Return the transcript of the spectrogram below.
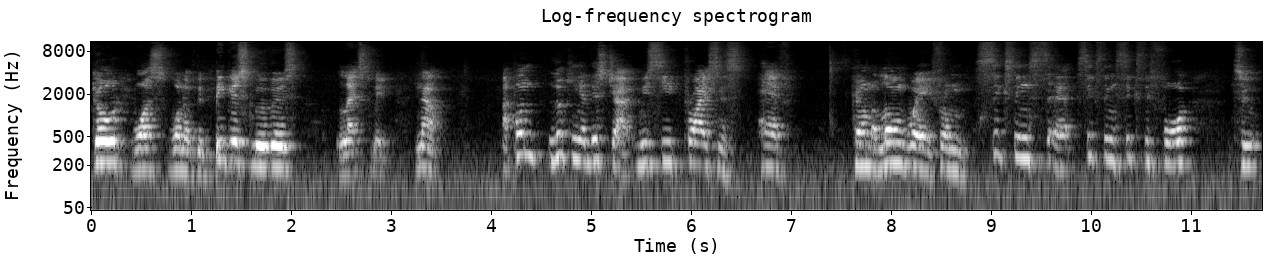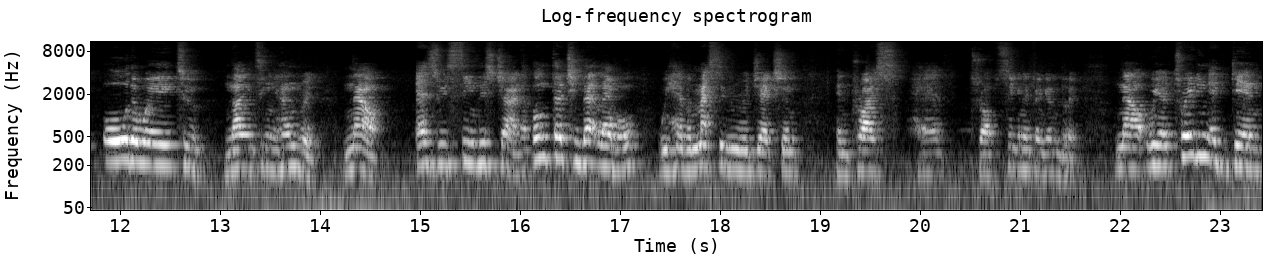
gold was one of the biggest movers last week. Now, upon looking at this chart, we see prices have come a long way from 16, uh, 1664 to all the way to 1900. Now, as we see in this chart, upon touching that level, we have a massive rejection and price have dropped significantly. Now, we are trading again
